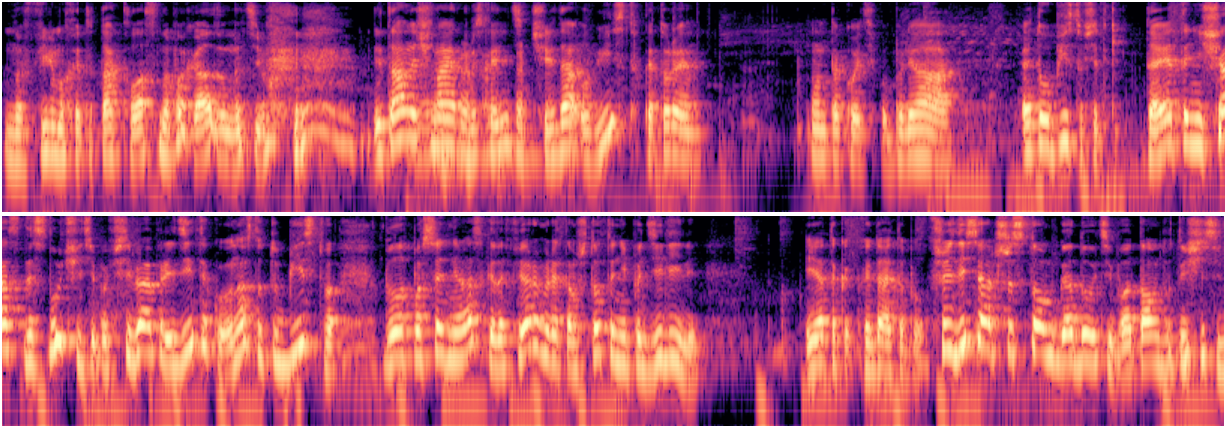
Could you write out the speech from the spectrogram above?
но в фильмах это так классно показано, типа. И там начинает происходить череда убийств, которые он такой, типа, бля, это убийство все-таки. Да это несчастный случай, типа, в себя приди такой. У нас тут убийство было в последний раз, когда фермеры там что-то не поделили. И это когда это было? В 66-м году, типа, а там 2007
